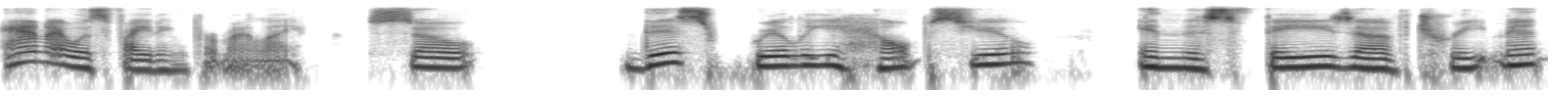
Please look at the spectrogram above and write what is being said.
and I was fighting for my life. So, this really helps you in this phase of treatment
